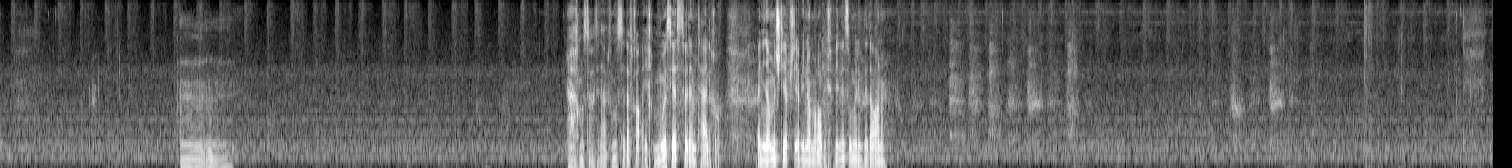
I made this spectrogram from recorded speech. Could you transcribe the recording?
Ich muss doch ich muss einfach, ich muss jetzt zu dem Teil kommen. Wenn ich nochmal stirb, sterbe ich nochmal, aber ich will es unbedingt da hin.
